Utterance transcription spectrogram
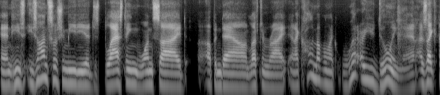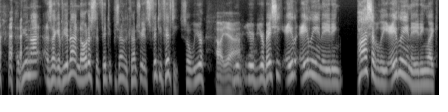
and he's he's on social media just blasting one side up and down, left and right. And I call him up. I'm like, "What are you doing, man?" I was like, "Have you not?" I was like, "Have you not noticed that 50 percent of the country it's 50-50. So you're Oh yeah. you're you're, you're basically alienating, possibly alienating like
